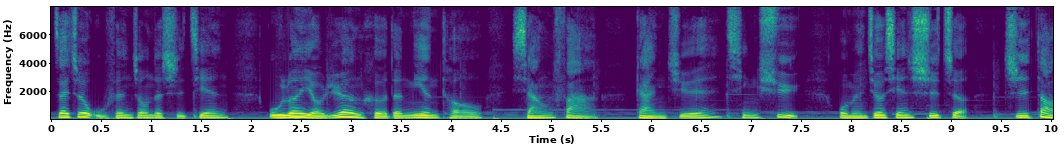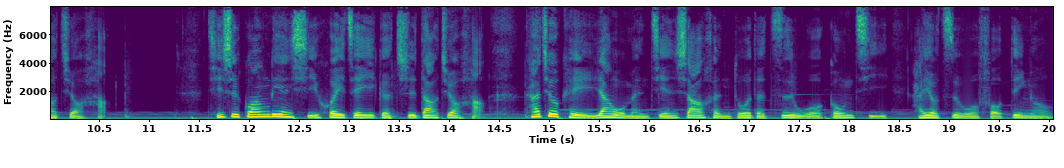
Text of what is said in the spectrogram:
在这五分钟的时间，无论有任何的念头、想法。感觉、情绪，我们就先试着知道就好。其实光练习会这一个知道就好，它就可以让我们减少很多的自我攻击，还有自我否定哦。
